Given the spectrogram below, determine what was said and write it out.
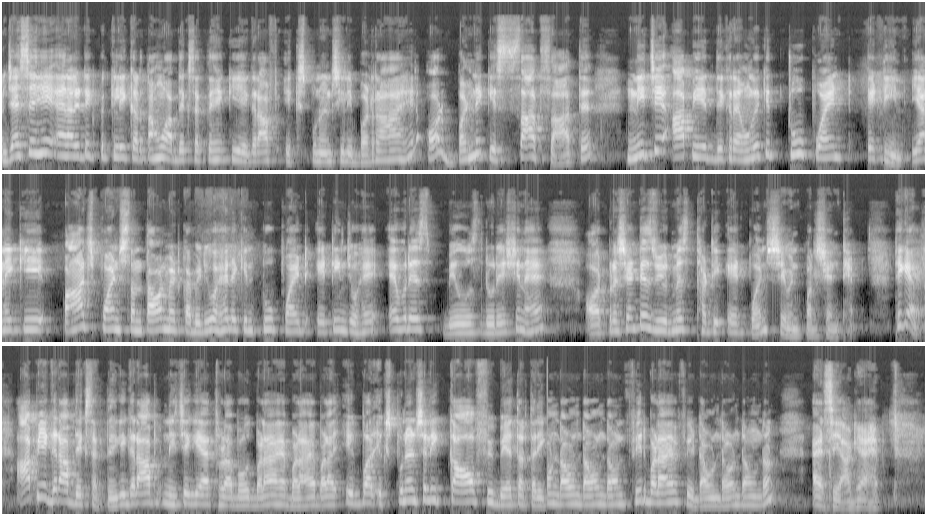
जैसे ही एनालिटिक पे क्लिक करता हूँ, आप देख सकते हैं कि ये ग्राफ एक्सपोनेंशियली बढ़ रहा है और बढ़ने के साथ साथ नीचे आप ये देख रहे होंगे कि 2.18 यानी कि पाँच पॉइंट संतावन मिनट का वीडियो है, लेकिन 2.18 जो है एवरेज व्यूज़ ड्यूरेशन है और परसेंटेज व्यूज़ में 38.7 परसेंट है। ठीक है? आप ये ग्राफ देख सकते हैं कि ग्राफ नीचे गया, थोड़ा बहुत बड़ा है बड़ा है बड़ा एक बार एक्सपोनेंशियली काफ़ी बेहतर तरीके डाउन डाउन डाउन फिर बढ़ा है, फिर डाउन डाउन डाउन डाउन ऐसे आ गया है।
